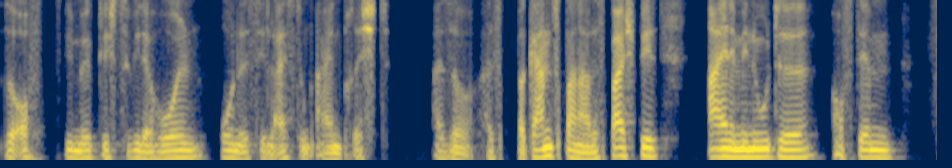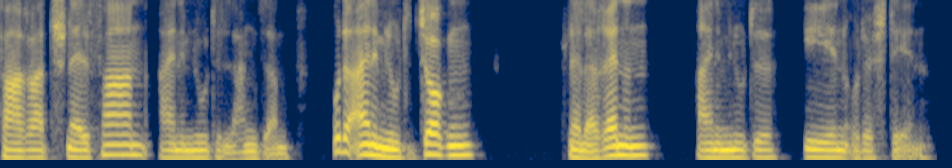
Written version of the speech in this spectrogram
so oft wie möglich zu wiederholen, ohne dass die Leistung einbricht. Also als ganz banales Beispiel, eine Minute auf dem Fahrrad schnell fahren, eine Minute langsam. Oder eine Minute joggen, schneller rennen, eine Minute gehen oder stehen.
